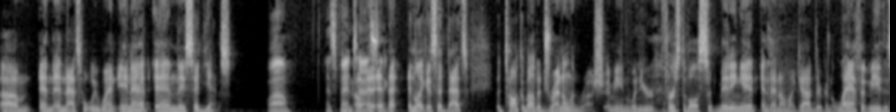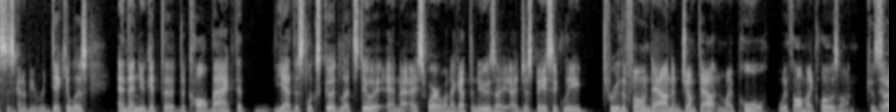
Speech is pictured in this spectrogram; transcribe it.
Um, and and that's what we went in at, and they said yes. Wow. That's You know, and- fantastic. and, and like I said, that's talk about adrenaline rush. I mean, when you're first of all submitting it, and then oh my god, they're going to laugh at me. This is going to be ridiculous. And then you get the the call back that yeah, this looks good. Let's do it. And I, I swear, when I got the news, I, I just basically threw the phone down and jumped out in my pool with all my clothes on because I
